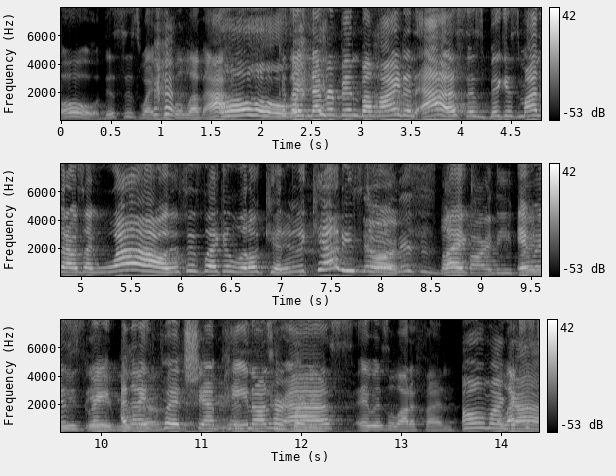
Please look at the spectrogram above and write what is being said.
oh, this is why people love ass. Oh. Because I've never been behind an ass as big as mine that I was like, wow, this is like a little kid in a candy No, store. this is by like, far the funniest It was great. and then I put champagne on her funny. ass. It was a lot of fun. Oh my God. Alexis God.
